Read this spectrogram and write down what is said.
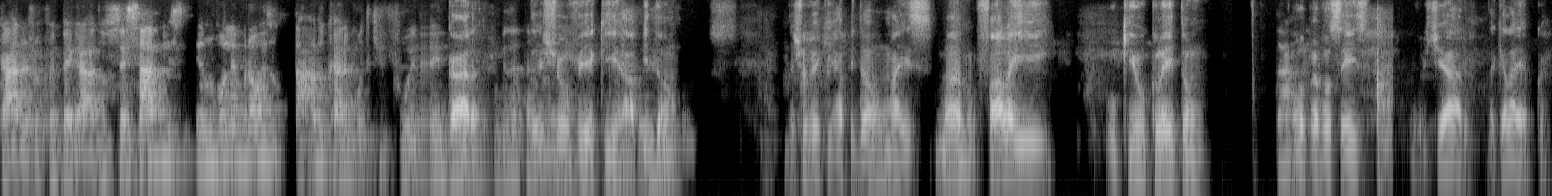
Cara, o jogo foi pegado. Você sabe, eu não vou lembrar o resultado, cara, quanto que foi, velho. Cara, deixa eu ver aqui rapidão. Deixa eu ver aqui rapidão, mas, mano, fala aí o que o Clayton tá. falou para vocês no vestiário daquela época.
